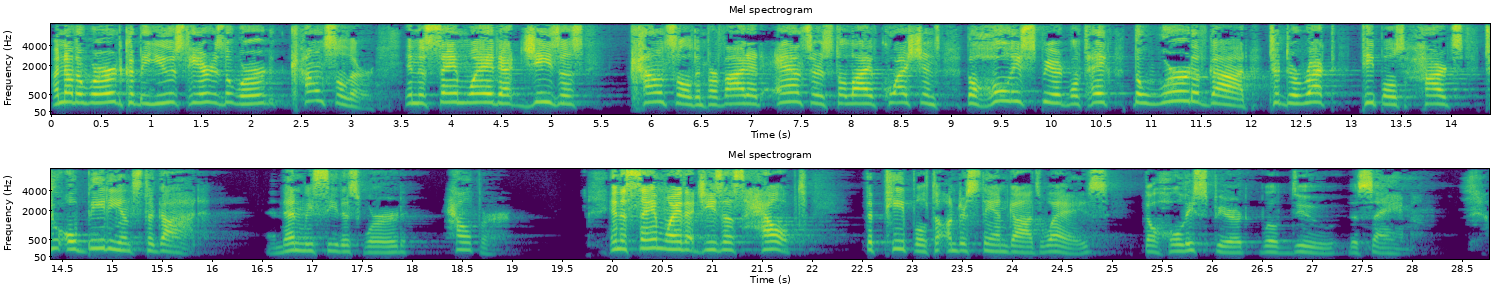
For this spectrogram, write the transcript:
Another word could be used here is the word counselor. In the same way that Jesus counseled and provided answers to live questions, the Holy Spirit will take the Word of God to direct people's hearts to obedience to God. And then we see this word helper. In the same way that Jesus helped the people to understand God's ways, the Holy Spirit will do the same.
